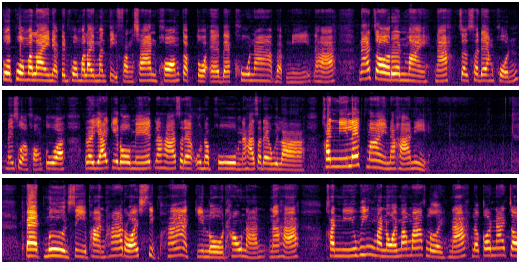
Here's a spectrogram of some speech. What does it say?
ตัวพวงมาลัยเนี่ยเป็นพวงมาลัยมัลติฟังก์ชัน พร้อมกับตัวแอร์แบ็กคู่หน้าแบบนี้นะคะ หน้าจอเรือนใหม่นะ จะแสดงผลในส่วนของตัวระยะกิโลเมตรนะคะ แสดงอุณหภูมินะคะ แสดงเวลา คันนี้เลขใหม่นะคะนี่84,515 กิโลเท่านั้นนะคะ คันนี้วิ่งมาน้อยมากๆเลยนะ แล้วก็หน้าจอ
